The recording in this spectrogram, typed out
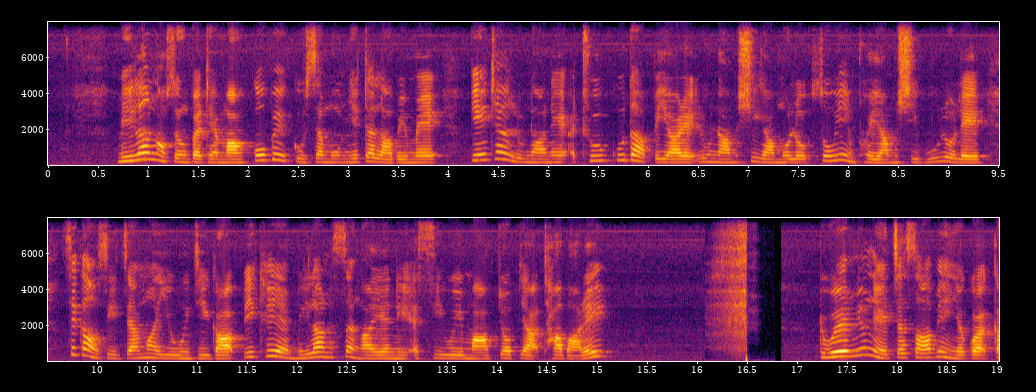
။မေလနောက်ဆုံးပတ်ထဲမှာကိုဗစ်ကူးစက်မှုမြင့်တက်လာပေမဲ့ ပြင်းထန်လူနာနဲ့အထူးကုသပေးရတဲ့လူနာမရှိတာမို့လို့စိုးရိမ်ဖွယ်ရမရှိဘူးလို့လည်းစစ်ကောင်စီကျန်းမာရေးဝန်ကြီးကပြီးခဲ့တဲ့မေလ25ရက်နေ့အစည်းအဝေးမှာပြောပြထားပါတယ်။ဒဝဲမြို့နယ်ကျစားပြင်ရက်ကွက်က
